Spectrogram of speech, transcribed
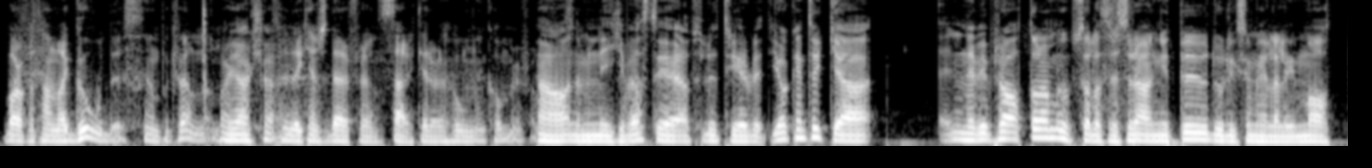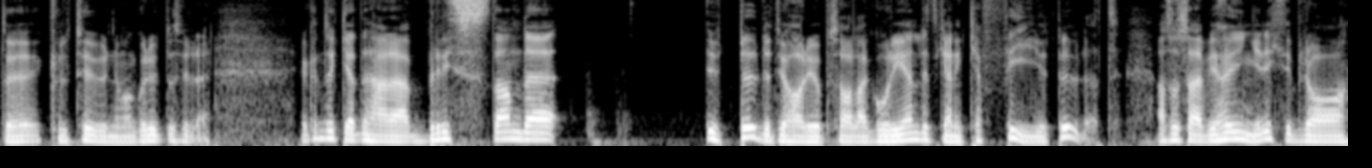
Bara för att handla godis sen på kvällen. Jäklar. Så det är kanske därför den starka relationen kommer ifrån. Ja, nej, men Nike Väst är absolut trevligt. Jag kan tycka, när vi pratar om Uppsalas restaurangutbud och liksom hela matkultur när man går ut och så vidare. Jag kan tycka att det här bristande utbudet vi har i Uppsala går igen lite grann i kaféutbudet. Alltså så här, vi har ju ingen riktigt bra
